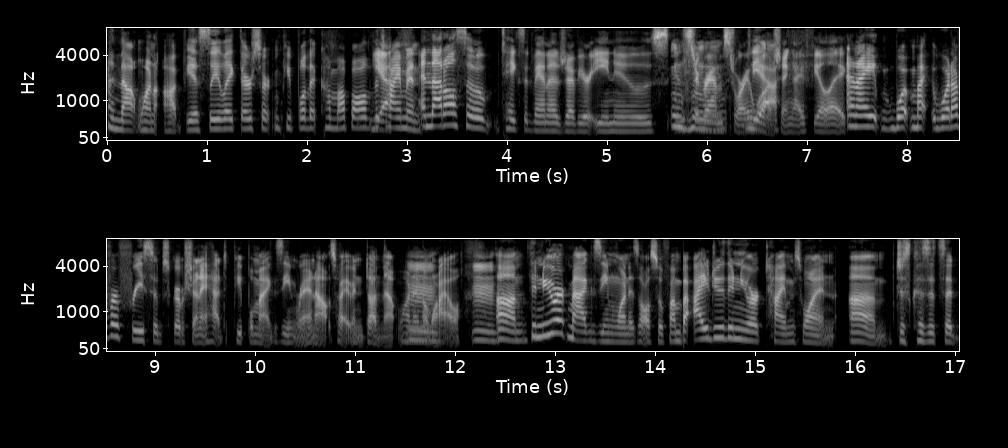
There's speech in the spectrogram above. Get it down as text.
and that one obviously, like there's certain people that come up all the yeah, time, and and that also takes advantage of your e news, Instagram story Yeah. watching. I feel like. and I what my whatever free subscription I had to People Magazine ran out, so I haven't done that one Mm, in a while. Um, the New York Magazine one is also fun, but I do the New York Times one um, just because it's a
